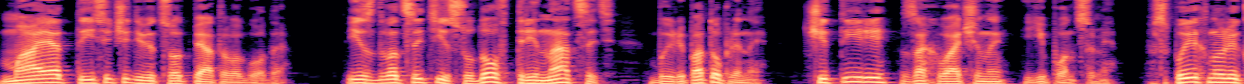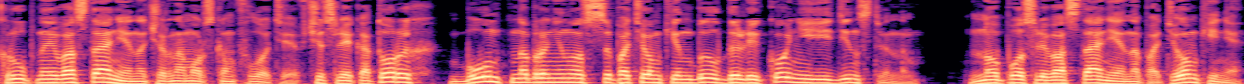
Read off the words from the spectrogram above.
мая 1905 года. Из 20 судов 13 были потоплены, 4 захвачены японцами. Вспыхнули крупные восстания на Черноморском флоте, в числе которых бунт на броненосце Потемкин был далеко не единственным. Но после восстания на Потемкине,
